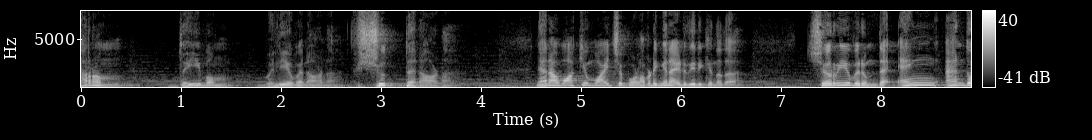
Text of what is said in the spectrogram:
കാരണം ദൈവം വലിയവനാണ് വിശുദ്ധനാണ്. ഞാൻ ആ വാക്യം വായിച്ചപ്പോൾ അവിടെ ഇങ്ങനെ എഴുതിയിരിക്കുന്നത് ചെറിയവരും the young and the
